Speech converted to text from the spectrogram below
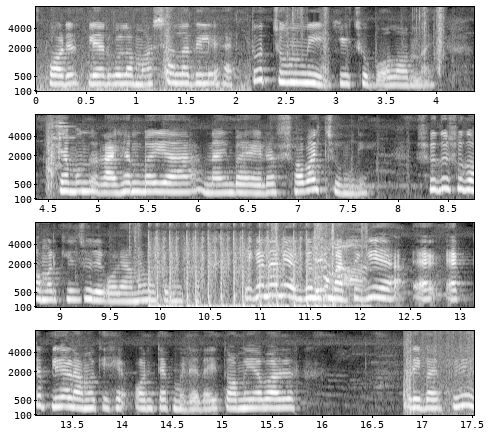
স্কোয়াডের প্লেয়ারগুলো মার্শাল্লাহ দিলে এত চুন্নি, কিছু বলার নাই। যেমন রায়হান ভাইয়া নাইম ভাইয়া এরা সবাই চুন্নি। শুধু শুধু আমার কিল চুরি করে, আমার মতো মতন এখানে আমি একজনকে মারতে গিয়ে একটা প্লেয়ার আমাকে অন ট্যাপ মেরে দেয়। তো আমি আবার রিভাইভ পেয়ে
